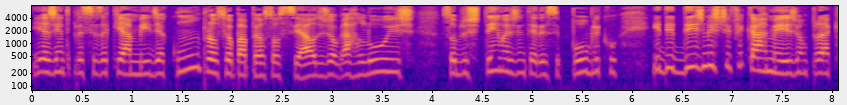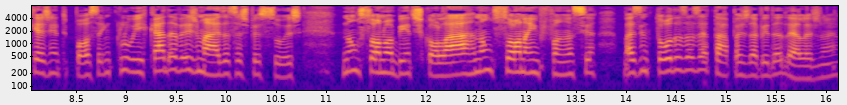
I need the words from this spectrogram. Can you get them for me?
e a gente precisa que a mídia cumpra o seu papel social de jogar luz sobre os temas de interesse público e de desmistificar mesmo para que a gente possa incluir cada vez mais essas pessoas, não só no ambiente escolar, não só na infância, mas em todas as etapas da vida delas, né?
